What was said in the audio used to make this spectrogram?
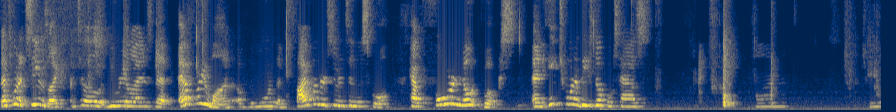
that's what it seems like until you realize that every one of the more than 500 students in the school have four notebooks, and each one of these notebooks has one, two,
